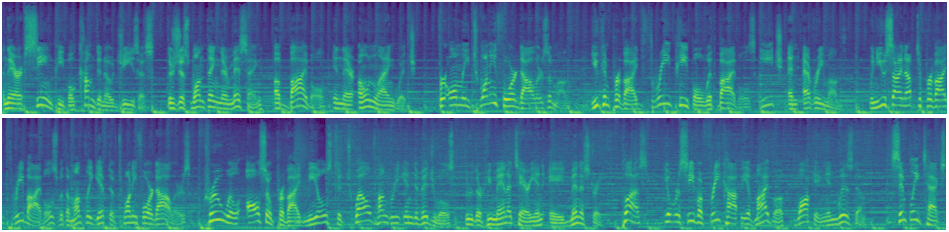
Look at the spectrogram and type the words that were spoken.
and they are seeing people come to know Jesus. There's just one thing they're missing a Bible in their own language. For only $24 a month, you can provide three people with Bibles each and every month. When you sign up to provide three Bibles with a monthly gift of $24, Cru will also provide meals to 12 hungry individuals through their humanitarian aid ministry. Plus, you'll receive a free copy of my book, Walking in Wisdom. Simply text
